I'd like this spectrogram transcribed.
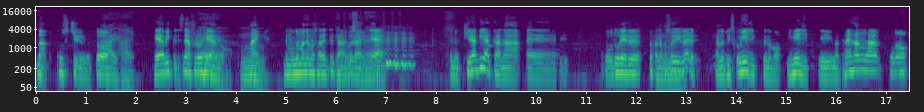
まあ、コスチュームと、はいはい、ヘアウィッグですね、アフロヘアの。えーうん、はい。で、モノマネもされてたぐらいで、ね、あの、きらびやかな、えー、踊れるとか、なんかそういういわゆる、うん、あの、ディスコミュージックのイメージっていうのは大半が、この、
